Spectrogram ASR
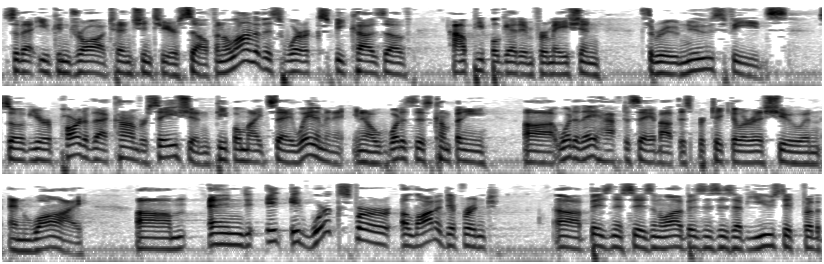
so that you can draw attention to yourself. And a lot of this works because of how people get information through news feeds. So if you're a part of that conversation, people might say, wait a minute, you know, what does this company, uh, what do they have to say about this particular issue and, and why? Um, and it, it works for a lot of different uh, businesses, and a lot of businesses have used it for the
